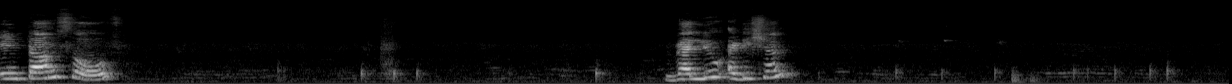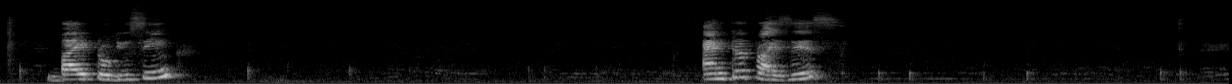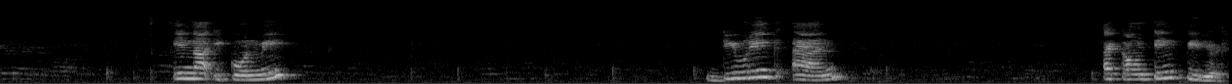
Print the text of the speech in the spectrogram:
in terms of value addition by producing enterprises in a economy during an accounting period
